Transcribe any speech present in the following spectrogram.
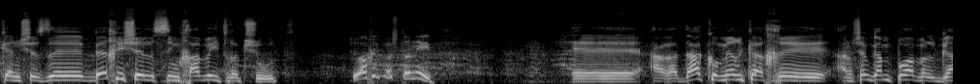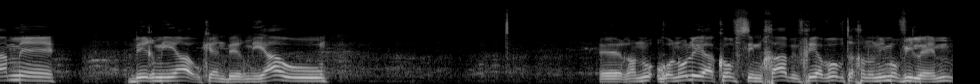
כן, שזה בכי של שמחה והתרגשות, תשובה הכי פשטנית. אה, הרד"ק אומר כך, אה, אני חושב גם פה, אבל גם בירמיהו, כן, בירמיהו רונו ליעקב שמחה, בבכי יבוא ובתחנונים הובילם.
